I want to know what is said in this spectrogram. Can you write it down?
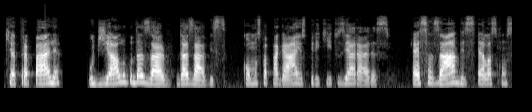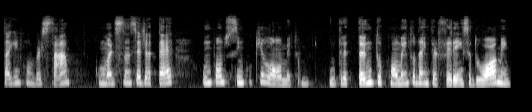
que atrapalha o diálogo das, das aves, como os papagaios, periquitos e araras. Essas aves, elas conseguem conversar com uma distância de até 1,5 quilômetro. Entretanto, com o aumento da interferência do homem,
